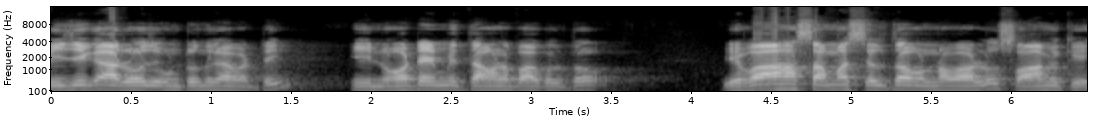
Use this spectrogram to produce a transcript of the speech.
బిజీగా ఆ రోజు ఉంటుంది కాబట్టి ఈ నూట ఎనిమిది తమలపాకులతో వివాహ సమస్యలతో ఉన్నవాళ్ళు స్వామికి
